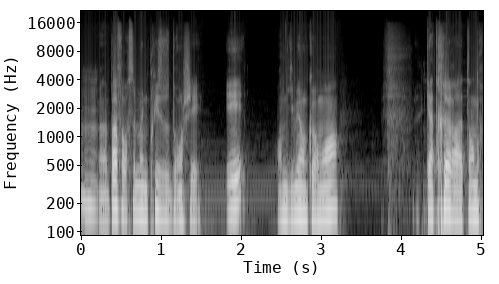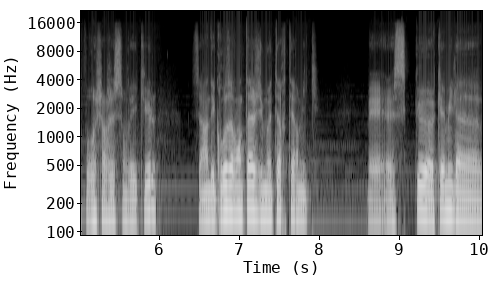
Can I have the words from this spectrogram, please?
Mhm. on n'a pas forcément une prise de branchée. Et, entre guillemets encore moins, 4 heures à attendre pour recharger son véhicule, c'est un des gros avantages du moteur thermique. Mais ce que Camille a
